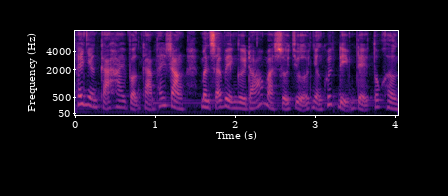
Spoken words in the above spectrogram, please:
Thế nhưng cả hai vẫn cảm thấy rằng mình sẽ vì người đó mà sửa chữa những khuyết điểm để tốt hơn.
